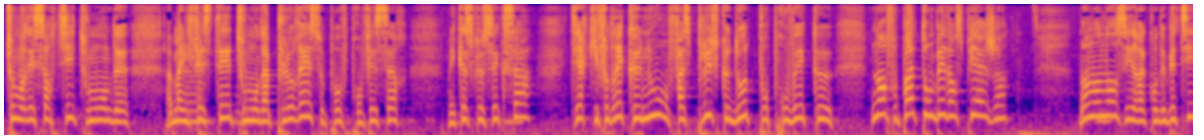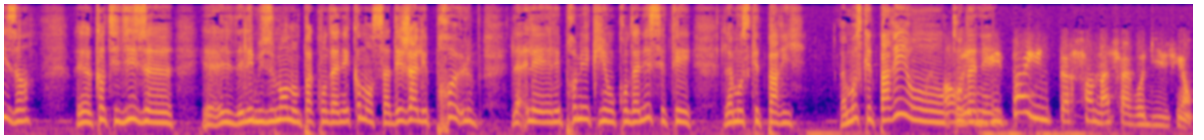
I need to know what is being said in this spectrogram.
Tout le monde est sorti, tout le monde a manifesté, tout le monde a pleuré, ce pauvre professeur. Mais qu'est-ce que c'est que ça? C'est-à-dire qu'il faudrait que nous, on fasse plus que d'autres pour prouver que... Non, faut pas tomber dans ce piège. Hein. Non, non, non, ils racontent des bêtises. Hein. Euh, Quand ils disent euh, les musulmans n'ont pas condamné, comment ça? Déjà, les, pre- le- la- les, les premiers qui ont condamné, c'était la mosquée de Paris. La mosquée de Paris ont On condamné. réduit pas une personne à sa religion.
